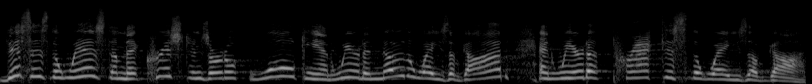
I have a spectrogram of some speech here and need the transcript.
This is the wisdom that Christians are to walk in. We're to know the ways of God and we're to practice the ways of God.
